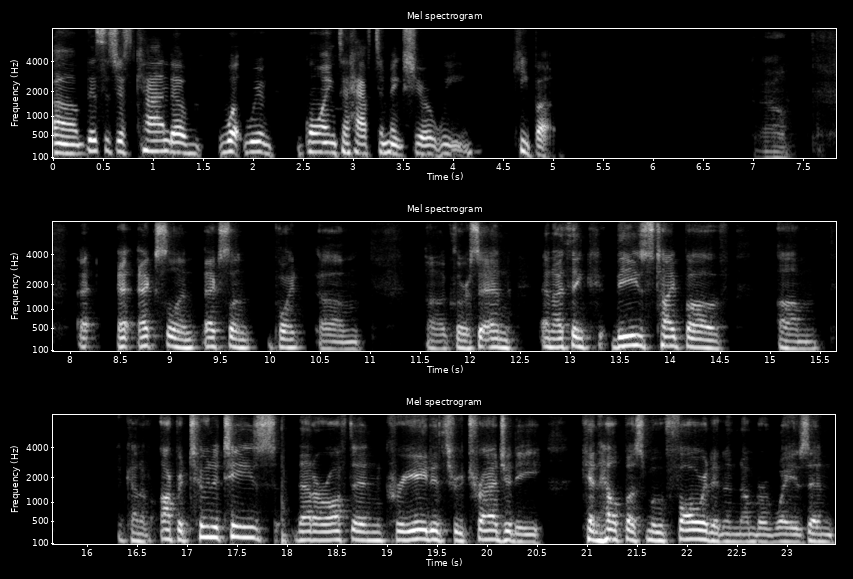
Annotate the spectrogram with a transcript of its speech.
um, this is just kind of what we're going to have to make sure we keep up. Excellent, excellent point, um, uh, Clarissa. And, and I think these type of um, kind of opportunities that are often created through tragedy can help us move forward in a number of ways and,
